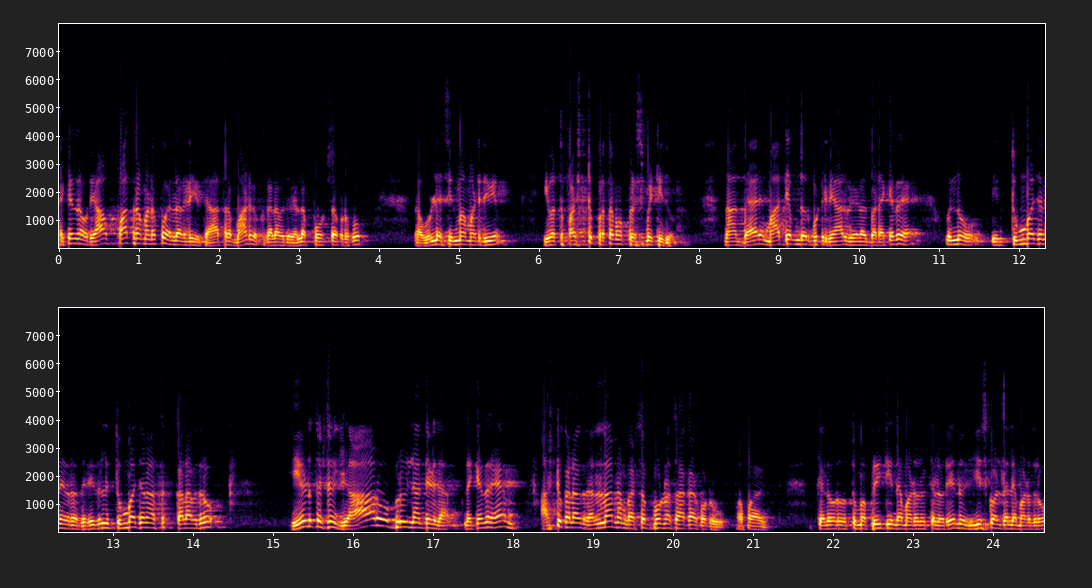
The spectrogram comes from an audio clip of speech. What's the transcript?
ಯಾಕೆಂದರೆ ಅವ್ರು ಯಾವ ಪಾತ್ರ ಮಾಡೋಕ್ಕೂ ಎಲ್ಲ ರೆಡಿ ಇರುತ್ತೆ. ಆ ಥರ ಮಾಡಬೇಕು ಕಲಾವಿದರು ಎಲ್ಲ ಪ್ರೋತ್ಸಾಹ ಕೊಡಬೇಕು ನಾವು ಒಳ್ಳೆ ಸಿನಿಮಾ ಮಾಡಿದ್ವಿ ಇವತ್ತು ಫಸ್ಟ್ ಪ್ರಥಮ ಪ್ರೆಸ್ ಮೀಟ್ ಇದು. ನಾನು ಬೇರೆ ಮಾಧ್ಯಮದವ್ರು ಬಿಟ್ಟರೆ ಯಾರಿಗೂ ಹೇಳೋದು ಬೇಡ. ಯಾಕೆಂದರೆ ಇನ್ನು ಇನ್ನು ತುಂಬ ಜನ ಇರೋದು ಇದರಲ್ಲಿ ತುಂಬ ಜನ ಕಲಾವಿದರು. ಹೇಳಿದ ತಕ್ಷಣ ಯಾರು ಒಬ್ಬರು ಇಲ್ಲ ಅಂತ ಹೇಳಿದ. ಯಾಕೆಂದರೆ ಅಷ್ಟು ಕಲಾವಿದರು, ಎಲ್ಲರೂ ನಮ್ಗೆ ಅಸಂಪೂರ್ಣ ಸಂಪೂರ್ಣ ಸಹಕಾರ ಕೊಟ್ಟರು ಪಾಪ ಕೆಲವರು ತುಂಬ ಪ್ರೀತಿಯಿಂದ ಮಾಡಿದ್ರು, ಕೆಲವರು ಏನು ಈಸ್ಕೊಳ್ದಲ್ಲೇ ಮಾಡಿದ್ರು.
